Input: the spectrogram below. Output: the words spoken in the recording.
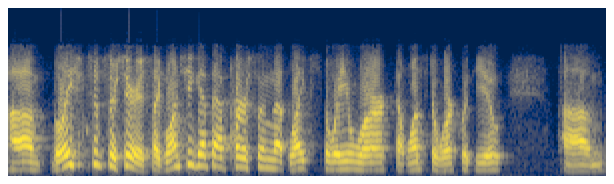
um, relationships are serious. Like once you get that person that likes the way you work, that wants to work with you, um,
